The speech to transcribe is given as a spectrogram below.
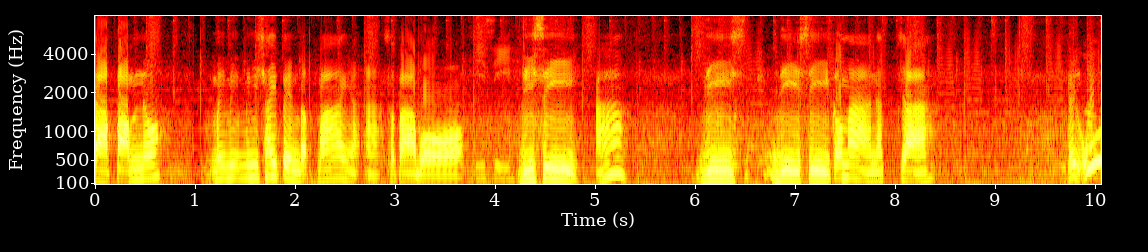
กาปั๊มเนาะไม่ไม่ไม่ใช่เป็นแบบป้ายอะอะสตาร์วอดีซีดีซีอะดีดีซีก็มานะจ๊ะได้อู้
